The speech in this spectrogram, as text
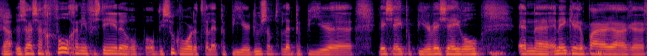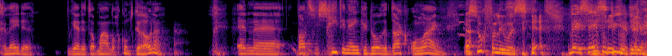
Ja. Dus wij zijn gevolg gaan investeren op, op die zoekwoorden toiletpapier, duurzaam toiletpapier, uh, wc-papier, wc-rol. En uh, in één keer een paar jaar uh, geleden, we het al maandag, komt corona. En eh, wat schiet in één keer door het dak online? In zoekvolumes. Wc-papier.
